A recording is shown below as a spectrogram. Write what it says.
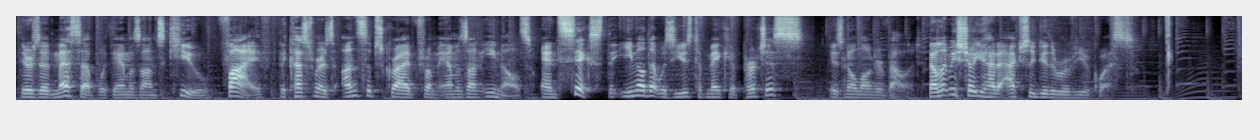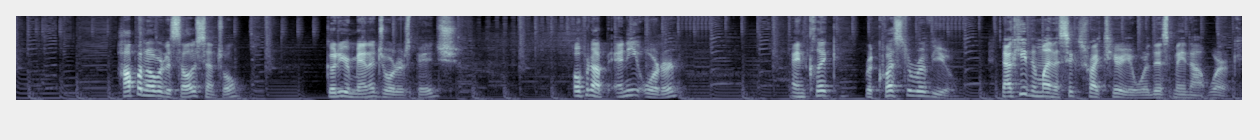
there's a mess up with Amazon's queue. Five, the customer is unsubscribed from Amazon emails. And six, the email that was used to make a purchase is no longer valid. Now let me show you how to actually do the review request. Hop on over to Seller Central, go to your Manage Orders page, open up any order, and click Request a Review. Now keep in mind the six criteria where this may not work.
